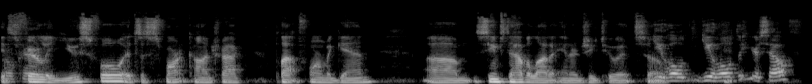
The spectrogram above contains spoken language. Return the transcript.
It's Okay. fairly useful. It's a smart contract platform again. Um, seems to have a lot of energy to it. So, Do you hold do you hold it yourself?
